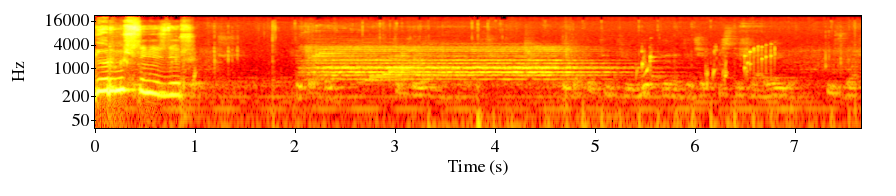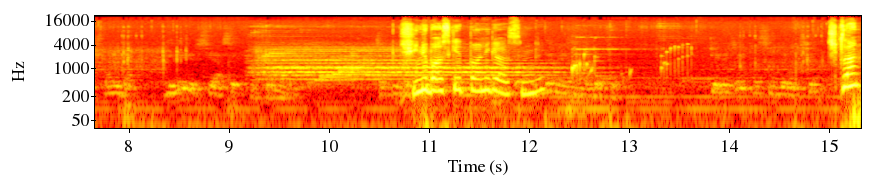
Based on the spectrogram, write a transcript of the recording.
Görmüşsünüzdür. Şimdi basket bunny gelsin bir. Çık lan.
